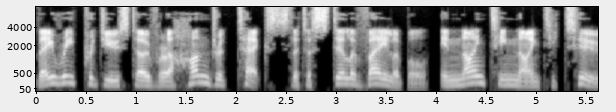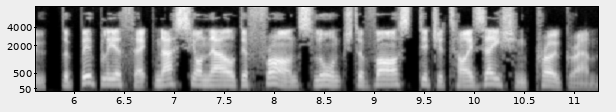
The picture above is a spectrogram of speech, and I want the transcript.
They reproduced over a hundred texts that are still available. In 1992, the Bibliothèque nationale de France launched a vast digitization program.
